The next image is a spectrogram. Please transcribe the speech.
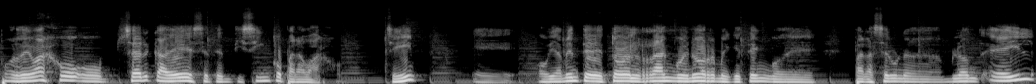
por debajo o cerca de 75 para abajo. ¿sí? Eh, obviamente de todo el rango enorme que tengo de, para hacer una blonde ale,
